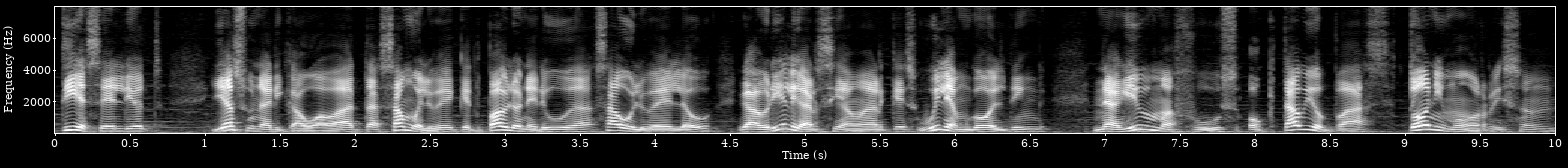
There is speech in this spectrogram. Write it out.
T.S. Eliot, Yasunari Kawabata, Samuel Beckett, Pablo Neruda, Saul Bellow, Gabriel García Márquez, William Golding, Naguib Mahfouz, Octavio Paz, Toni Morrison,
